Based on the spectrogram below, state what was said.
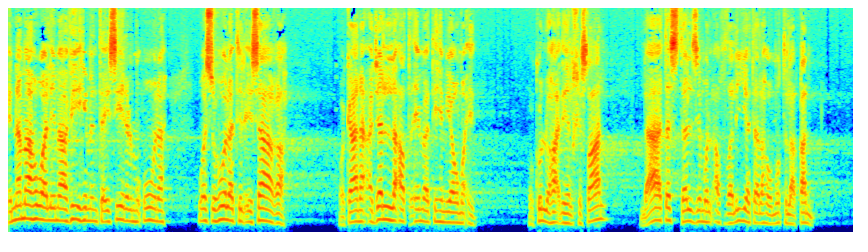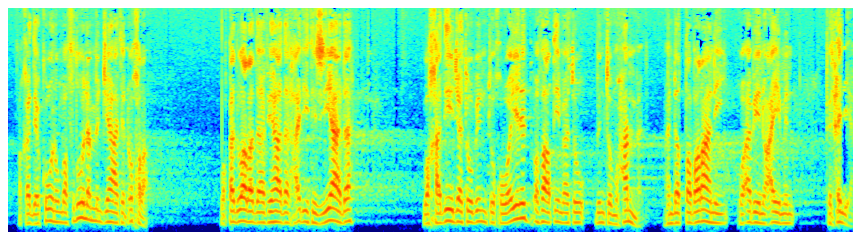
إنما هو لما فيه من تيسير المؤونة وسهولة الإساغة وكان أجل أطعمتهم يومئذ. وكل هذه الخصال لا تستلزم الأفضلية له مطلقا فقد يكون مفضولا من جهات أخرى. وقد ورد في هذا الحديث زيادة وخديجة بنت خويلد وفاطمة بنت محمد. عند الطبراني وأبي نعيم في الحلية.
